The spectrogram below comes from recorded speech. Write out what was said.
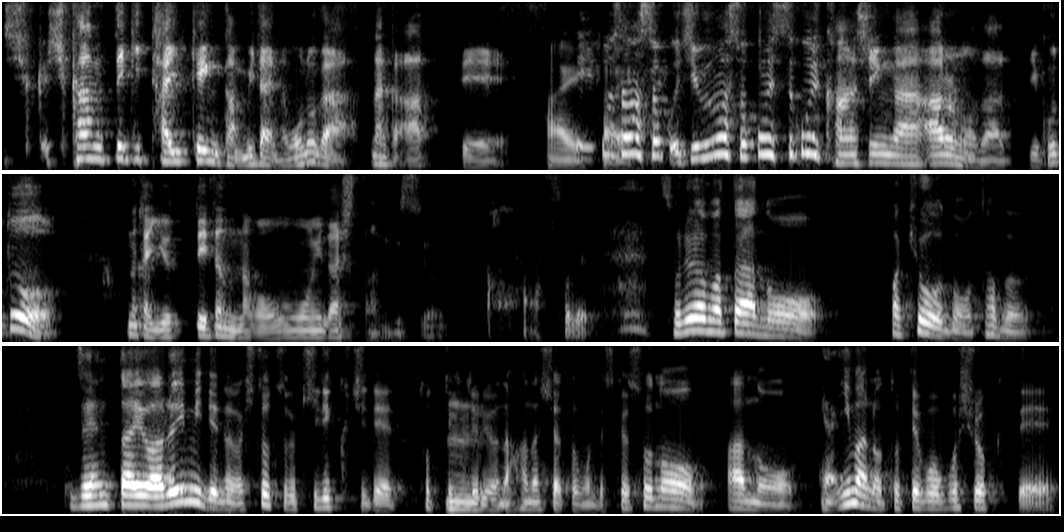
主観的体験感みたいなものがなんかあって、はい、伊藤さんはそこ自分はそこにすごい関心があるのだっていうことをなんか言っていたのなんか思い出したんですよ。それそれはまたあの、まあ、今日の多分全体をある意味での一つの切り口で取ってきてるような話だと思うんですけど、うん、そのあのいや今のとても面白くて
